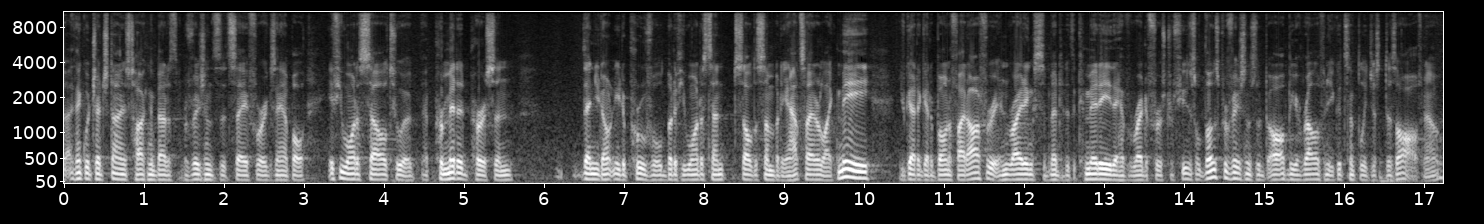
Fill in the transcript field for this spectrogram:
I think what Judge Stein is talking about is the provisions that say, for example, if you want to sell to a a permitted person, then you don't need approval, but if you want to send, sell to somebody outsider like me, you've got to get a bona fide offer in writing submitted to the committee, they have a right of first refusal. Those provisions would all be irrelevant, you could simply just dissolve, no?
